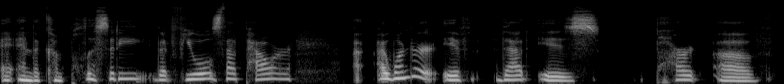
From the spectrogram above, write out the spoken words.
and the complicity that fuels that power. I wonder if that is part of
